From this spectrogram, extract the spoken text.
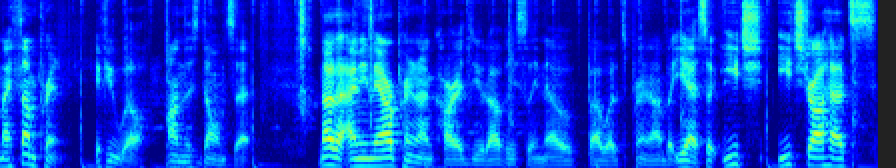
my thumbprint if you will, on this Dawn set. Not that I mean they are printed on cards. You would obviously know about what it's printed on, but yeah. So each each Straw Hats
